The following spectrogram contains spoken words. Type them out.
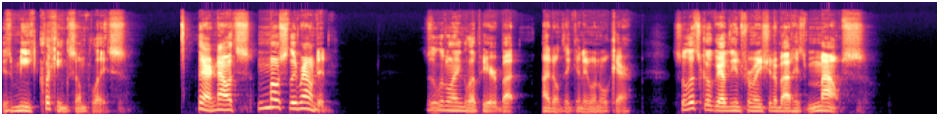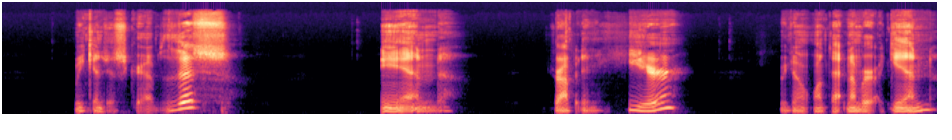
is me clicking someplace. There, now it's mostly rounded. There's a little angle up here, but I don't think anyone will care. So let's go grab the information about his mouse. We can just grab this and drop it in here. We don't want that number again.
